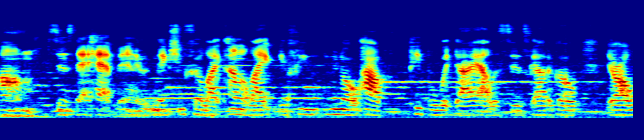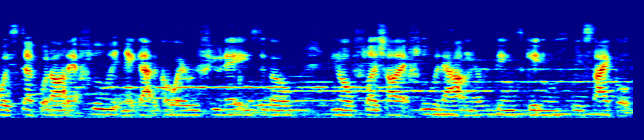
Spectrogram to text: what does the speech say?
um, since that happened. It makes you feel like kind of like if you you know how people with dialysis got to go, they're always stuck with all that fluid and they got to go every few days to go, you know, flush all that fluid out and everything's getting recycled.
